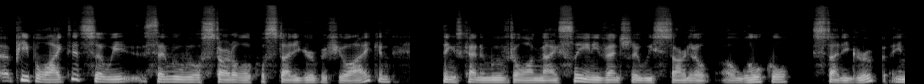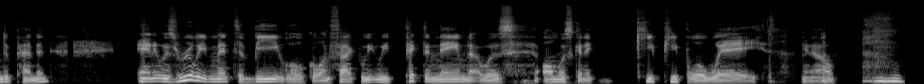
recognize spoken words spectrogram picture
uh, people liked it, so we said we will start a local study group if you like, and things kind of moved along nicely. And eventually, we started a, a local study group, independent. And it was really meant to be local. In fact, we, we picked a name that was almost going to keep people away, you know,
